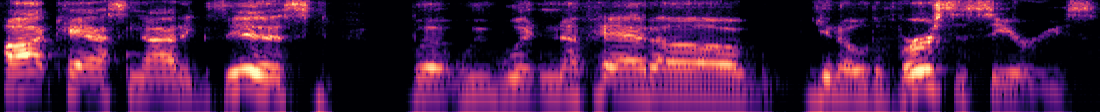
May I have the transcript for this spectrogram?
podcast not exist, but we wouldn't have had uh you know the versus series,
